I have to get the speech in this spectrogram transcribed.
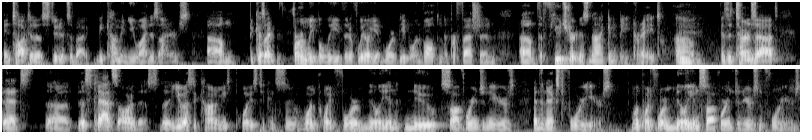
and talk to those students about becoming UI designers. Um, because I firmly believe that if we don't get more people involved in the profession, um, the future is not going to be great. Um, As it turns out that uh, the stats are this: the U.S. economy is poised to consume 1.4 million new software engineers in the next four years. 1.4 million software engineers in four years.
